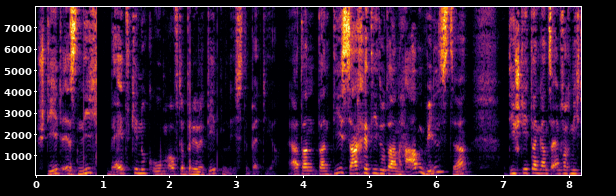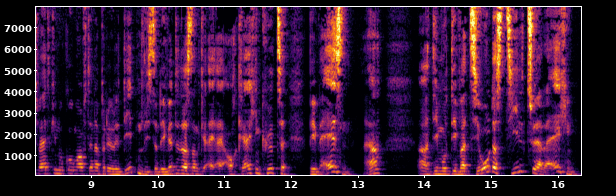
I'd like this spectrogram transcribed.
steht es nicht weit genug oben auf der Prioritätenliste bei dir. Ja, dann, dann die Sache, die du dann haben willst, ja, die steht dann ganz einfach nicht weit genug oben auf deiner Prioritätenliste. Und ich werde das dann äh, auch gleich in Kürze beweisen. Ja. Äh, die Motivation, das Ziel zu erreichen,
